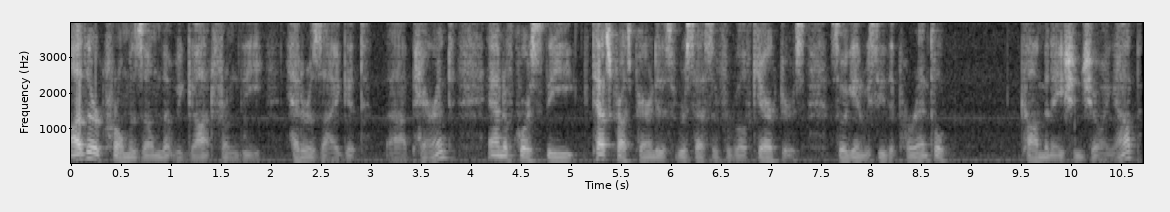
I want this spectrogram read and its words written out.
other chromosome that we got from the heterozygote uh, parent. And of course the test cross parent is recessive for both characters. So again, we see the parental combination showing up.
